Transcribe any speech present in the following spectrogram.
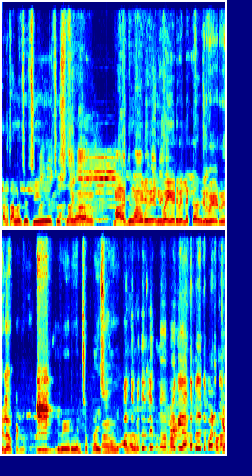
కడతాల నుంచి వచ్చి చూస్తున్నారు కదా. ఇరవై ఏడు వేలు లెక్క ఇరవై ఏడు వేలు ఒకటి. ఇరవై ఏడు వేలు చొప్పున తీసుకున్నామని చెప్తున్నారు ఓకే.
